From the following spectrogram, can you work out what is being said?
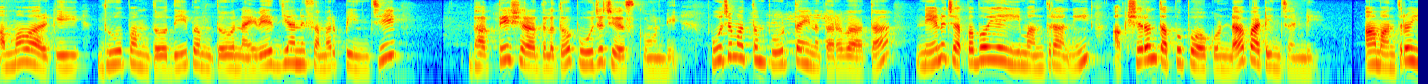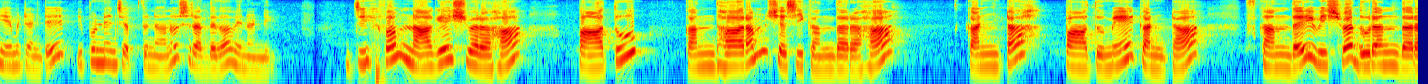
అమ్మవారికి ధూపంతో దీపంతో నైవేద్యాన్ని సమర్పించి భక్తి శ్రద్ధలతో పూజ చేసుకోండి. పూజ మొత్తం పూర్తయిన తర్వాత నేను చెప్పబోయే ఈ మంత్రాన్ని అక్షరం తప్పుపోకుండా పఠించండి. ఆ మంత్రం ఏమిటంటే ఇప్పుడు నేను చెప్తున్నాను శ్రద్ధగా వినండి. జిహ్వం నాగేశ్వర పాతు కంధారం శశికందర కంఠ పాతు మే కంఠ స్కందై విశ్వదురంధర.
